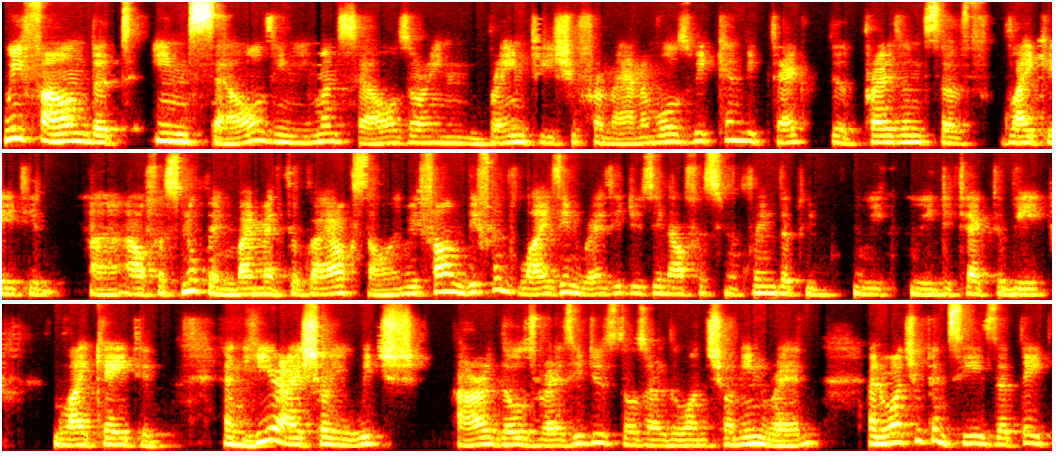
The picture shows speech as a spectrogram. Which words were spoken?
we found that in cells, in human cells or in brain tissue from animals, we can detect the presence of glycated uh, alpha-synuclein by methylglyoxal. And we found different lysine residues in alpha-synuclein that we, we, we detect to be glycated. And here I show you which are those residues. Those are the ones shown in red. And what you can see is that they,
